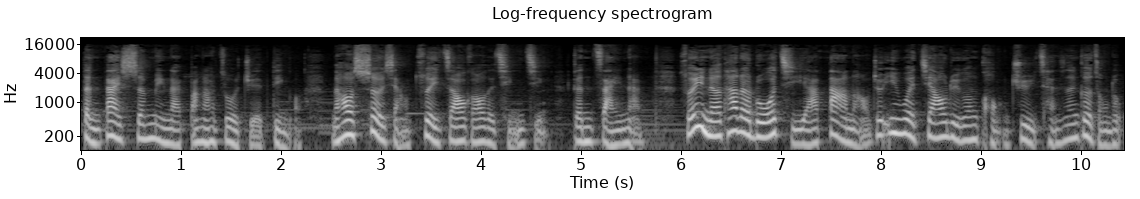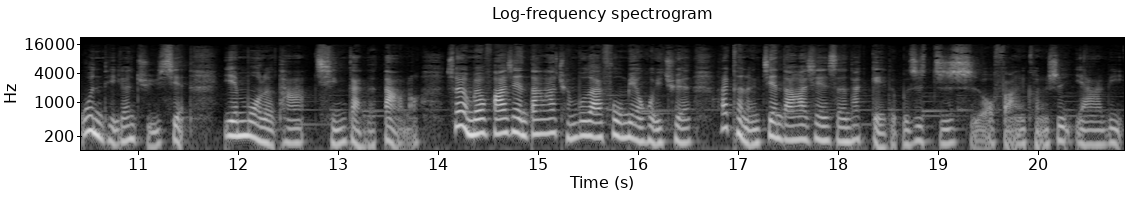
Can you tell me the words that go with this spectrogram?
等待生命来帮他做决定哦，然后设想最糟糕的情景跟灾难，所以呢，他的逻辑啊，大脑就因为焦虑跟恐惧产生各种的问题跟局限，淹没了他情感的大脑。所以有没有发现，当他全部在负面回圈，他可能见到他先生，他给的不是支持哦，反而可能是压力。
